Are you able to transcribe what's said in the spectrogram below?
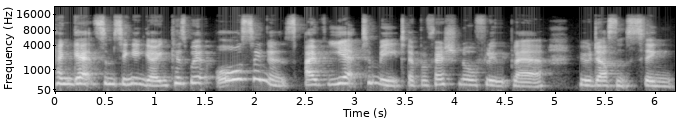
and get some singing going because we're all singers. I've yet to meet a professional flute player who doesn't sing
